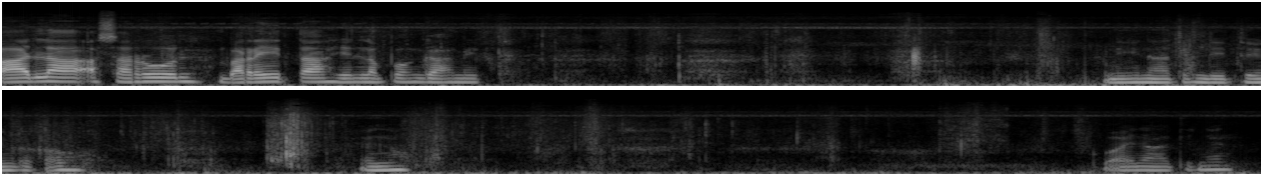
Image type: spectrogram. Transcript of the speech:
pala, asarol, bareta, yun lang po ang gamit. Hinihin natin dito yung kakao. Ano? Kuhain natin yan.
